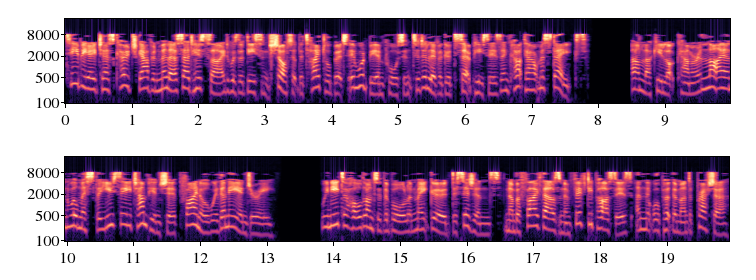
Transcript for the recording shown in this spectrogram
TBHS coach Gavin Miller said his side was a decent shot at the title but it would be important to deliver good set pieces and cut out mistakes. Unlucky lock Cameron Lyon will miss the UC Championship final with a knee injury. We need to hold on to the ball and make good decisions, number 5050 passes, and that will put them under pressure.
